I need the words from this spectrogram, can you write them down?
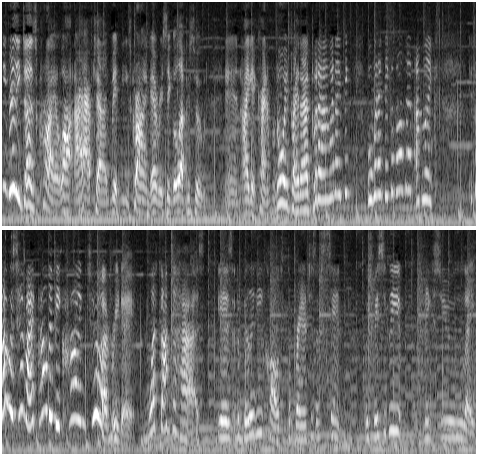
He really does cry a lot. I have to admit, he's crying every single episode, and I get kind of annoyed by that. But uh, when I think, but when I think about that, I'm like. If I was him, I'd probably be crying too every day. What Ganta has is an ability called the Branches of Sin, which basically makes you like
